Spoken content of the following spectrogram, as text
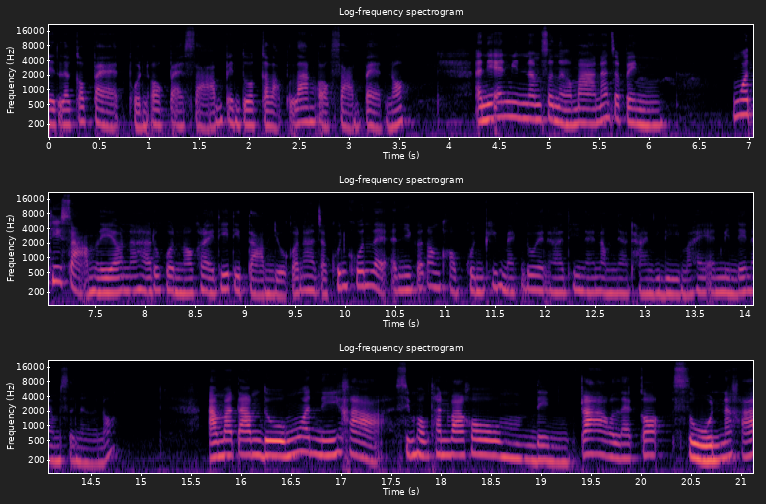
7 แล้วก็ 8 ผลออก 8 3 เป็นตัวกลับล่างออก 3 8 เนาะ อันนี้แอดมินนำเสนอมาน่าจะเป็นงวดที่ 3 แล้วนะคะ ทุกคนเนาะใครที่ติดตามอยู่ก็น่าจะคุ้นๆแหละ อันนี้ก็ต้องขอบคุณพี่แม็กด้วยนะคะ ที่แนะนำแนวทางดีๆ มาให้แอดมินได้นำเสนอเนาะเอามาตามดูงวดนี้ค่ะ 16 ธันวาคม เด่น 9 และก็ 0 นะคะ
